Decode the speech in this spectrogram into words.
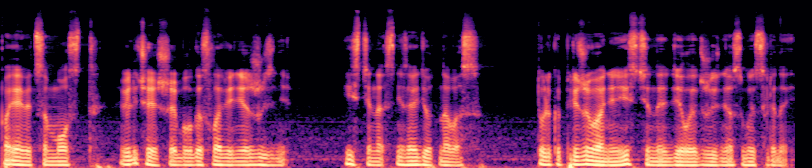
появится мост, величайшее благословение жизни. Истина снизойдет на вас. Только переживание истины делает жизнь осмысленной,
